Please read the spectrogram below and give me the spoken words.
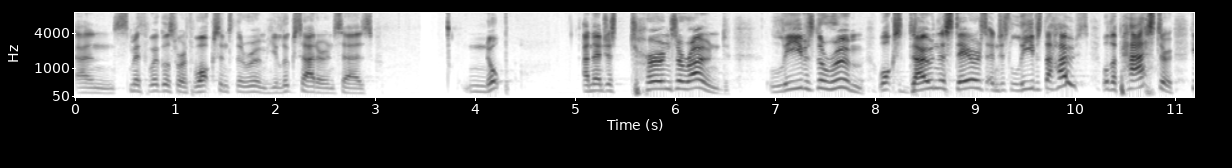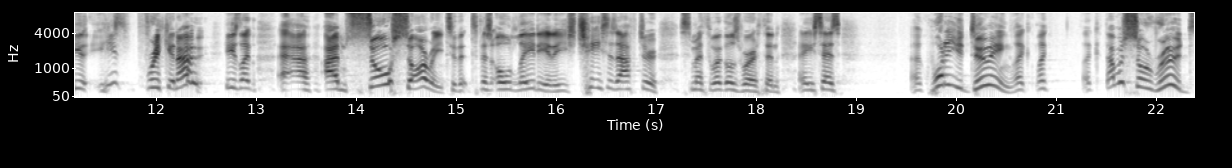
and Smith Wigglesworth walks into the room. He looks at her and says, Nope. And then just turns around leaves the room, walks down the stairs, and just leaves the house. Well, the pastor, he, he's freaking out. He's like, I'm so sorry to, the, to this old lady. And he chases after Smith Wigglesworth and, and he says, like, What are you doing? Like, like, like, that was so rude.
